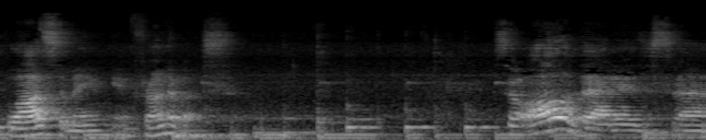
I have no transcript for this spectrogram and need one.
blossoming in front of us. So all of that is uh,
